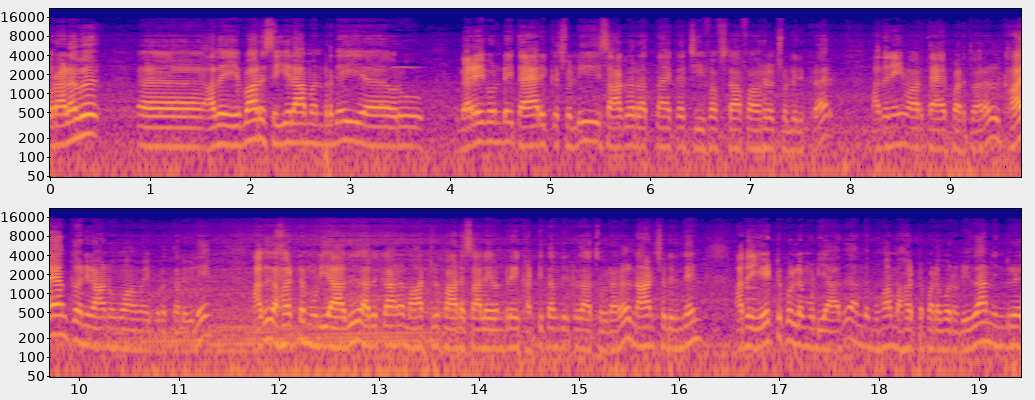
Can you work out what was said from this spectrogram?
ஓரளவு அதை எவ்வாறு செய்யலாம் என்றதை ஒரு வரைவொன்றை தயாரிக்க சொல்லி Sagala Ratnayake chief of staff அவர்கள் சொல்லியிருக்கிறார். அதனையும் அவர் தயார்படுத்துவார்கள். காயாங்கணி ராணுவ முகாமை பொறுத்தளவிலே அது அகற்ற முடியாது. அதுக்கான மாற்று பாடசாலை ஒன்றை கட்டி தந்திருக்கிறதா சொல்றார்கள். நான் சொல்லியிருந்தேன் அதை ஏற்றுக்கொள்ள முடியாது. அந்த முகாம் அகற்றப்பட வேண்டும் இதுதான் இன்று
